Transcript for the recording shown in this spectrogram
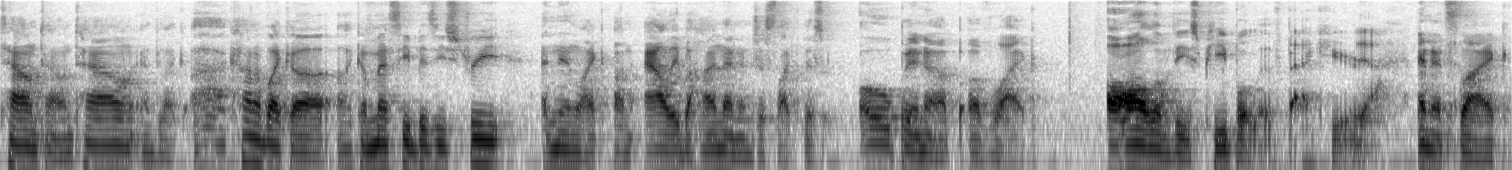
town, town, town, and be like ah, kind of like a like a messy, busy street, and then like an alley behind that, and just like this open up of like all of these people live back here. Yeah. And it's like,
